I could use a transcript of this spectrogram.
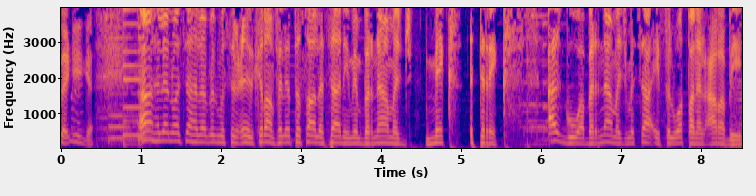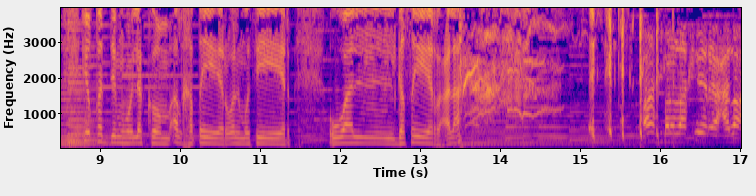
دقيقة. أهلا وسهلا بالمستمعين الكرام في الاتصال الثاني من برنامج Mix Trix. أقوى برنامج مسائي في الوطن العربي. يقدمه لكم الخطير والمثير والقصير. على اخر الاخير يا علاء.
